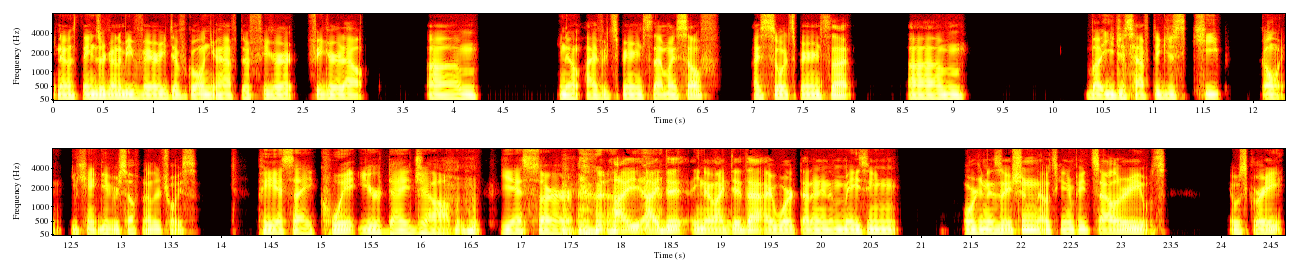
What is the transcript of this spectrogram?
you know things are going to be very difficult, and you have to figure it figure it out. Um, you know, I've experienced that myself. I still experience that. Um, but you just have to just keep going. You can't give yourself another choice. PSA: Quit your day job. yes, sir. I I did you know I did that. I worked at an amazing organization. I was getting paid salary. It was it was great.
